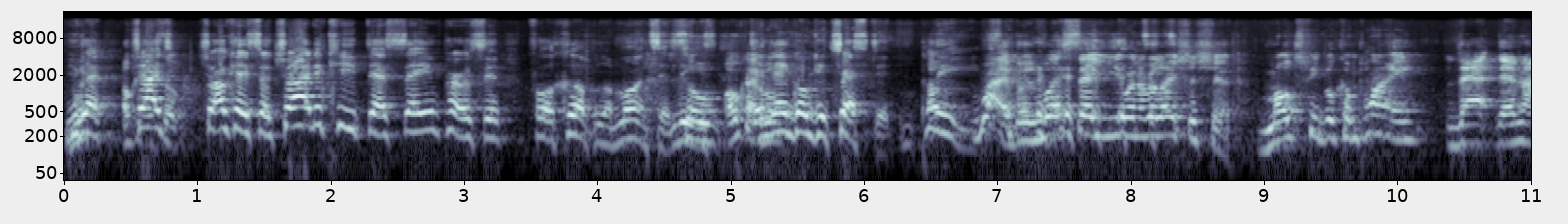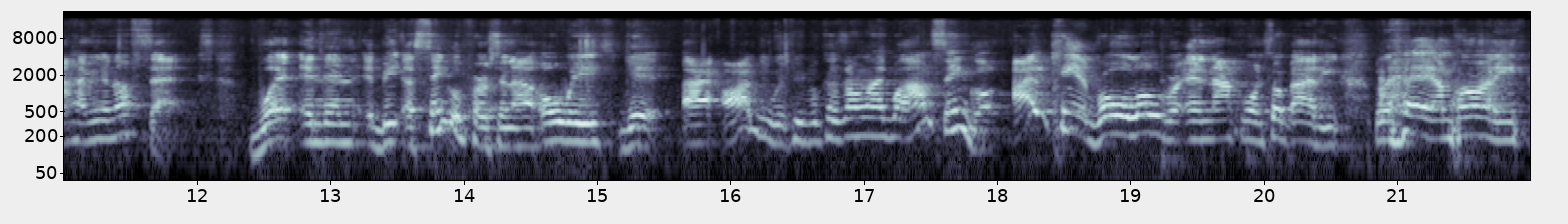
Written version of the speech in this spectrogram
You got okay, try, so, to, okay, so try to keep that same person for a couple of months at so, least. Okay, and well, then go get tested. Uh, please. Uh, right, but let's say you're in a relationship. Most people complain that they're not having enough sex. What and then be a single person. I always get I argue with people because I'm like, well, I'm single. I can't roll over and knock on somebody. But hey, I'm horny.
